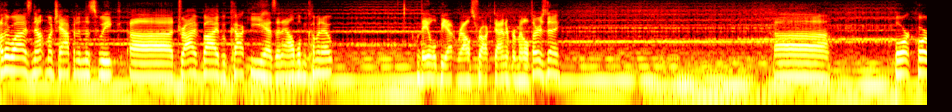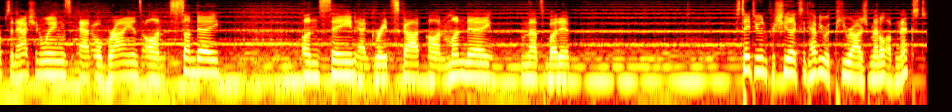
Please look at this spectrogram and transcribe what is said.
Otherwise, not much happening this week. Uh, Drive By Bukaki has an album coming out. They will be at Ralph's Rock Diner for Metal Thursday. Uh, Boar Corpse and Ashen Wings at O'Brien's on Sunday. Unsane at Great Scott on Monday. And that's about it. Stay tuned for She Likes It Heavy with P. Metal up next.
